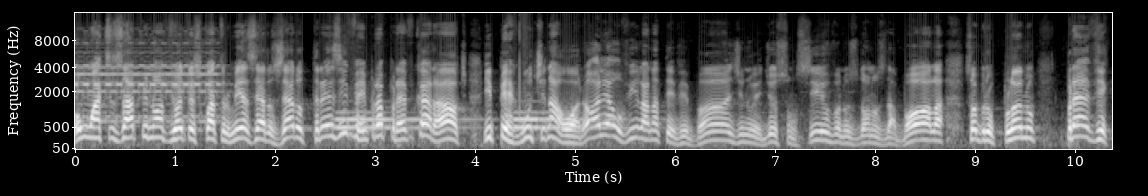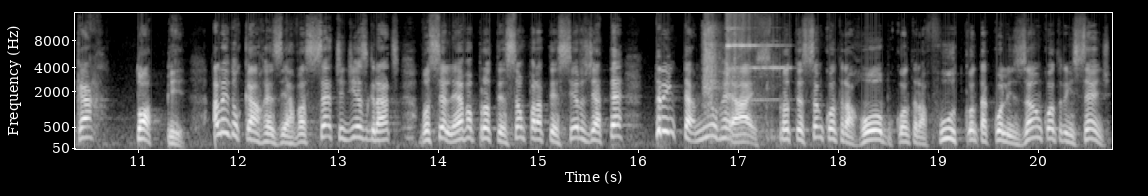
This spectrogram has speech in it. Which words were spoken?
ou um WhatsApp 982460013 e vem para a Prev Caralt e pergunte na hora. Olha, eu vi lá na TV Band, no Edilson Silva, nos Donos da Bola, sobre o plano Previcar Top. Além do carro reserva sete dias grátis, você leva proteção para terceiros de até 30 mil reais. Proteção contra roubo, contra furto, contra colisão, contra incêndio.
